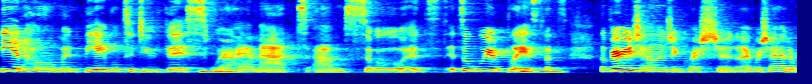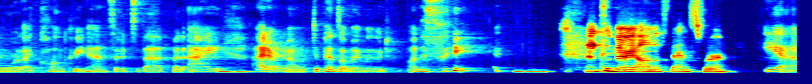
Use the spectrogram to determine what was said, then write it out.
be at home and be able to do this mm-hmm. where I am at. Um, so it's it's a weird place. Mm-hmm. That's a very challenging question. I wish I had a more like concrete answer to that, but I mm-hmm. I don't know. Depends on my mood, honestly. Mm-hmm. That's a very honest answer. Yeah.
